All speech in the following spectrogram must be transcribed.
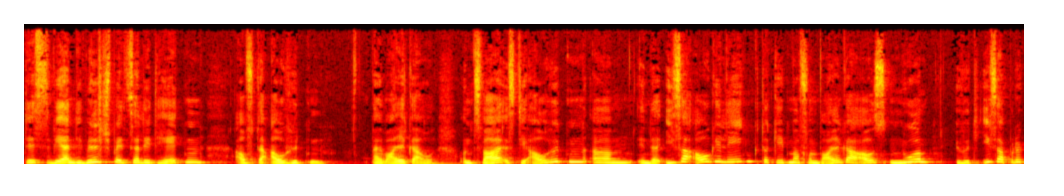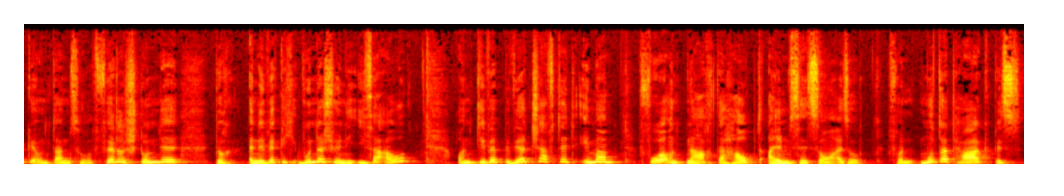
das wären die Wildspezialitäten auf der Auhütten. Bei Wallgau. Und zwar ist die Auhütten ähm, in der Isarau gelegen. Da geht man von Wallgau aus nur über die Isarbrücke und dann so eine Viertelstunde durch eine wirklich wunderschöne Isarau. Und die wird bewirtschaftet immer vor und nach der Hauptalmsaison, also von Muttertag bis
